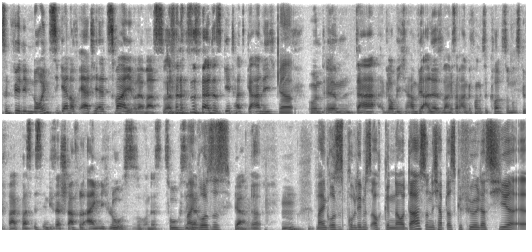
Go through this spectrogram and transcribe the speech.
sind wir in den 90ern auf RTL 2 oder was? Also das ist halt, das geht halt gar nicht. Ja. Und ähm, da, glaube ich, haben wir alle so langsam angefangen zu kotzen und uns gefragt, was ist in dieser Staffel eigentlich los? So, und das zog sich. Mein halt, großes, ja. ja. Hm? Mein großes Problem ist auch genau das und ich habe das Gefühl, dass hier äh,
